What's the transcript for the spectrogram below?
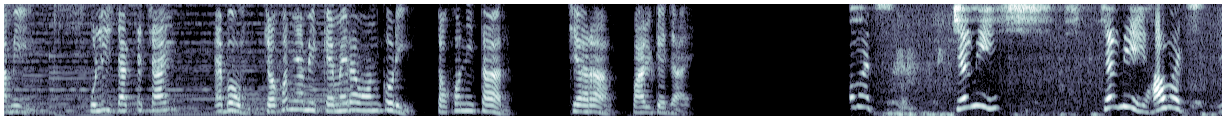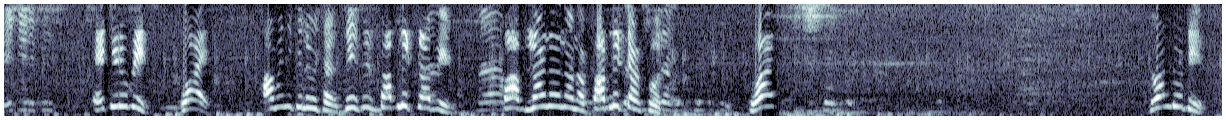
আমি পুলিশ ডাকতে চাই এবং যখনই আমি ক্যামেরা অন করি, তখনই তার চেহারা পাল্টে যায়? Tell me. Tell me, how much? 80 rupees. 80 rupees. Why? How many kilometers? This is public service. Pub- no, no, no, no, public transport. What? Don't do this.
